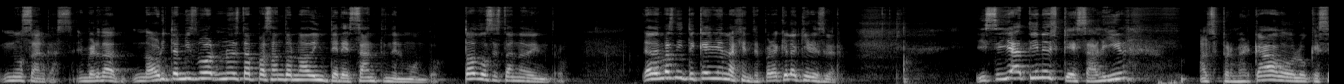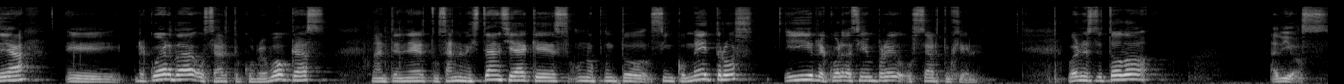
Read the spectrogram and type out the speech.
no salgas, en verdad. Ahorita mismo no está pasando nada interesante en el mundo. Todos están adentro. Además ni te cae bien la gente, ¿para qué la quieres ver? Y si ya tienes que salir al supermercado o lo que sea, eh, recuerda usar tu cubrebocas, mantener tu sana distancia, que es 1.5 metros, y recuerda siempre usar tu gel. Bueno, esto es todo. Adiós.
